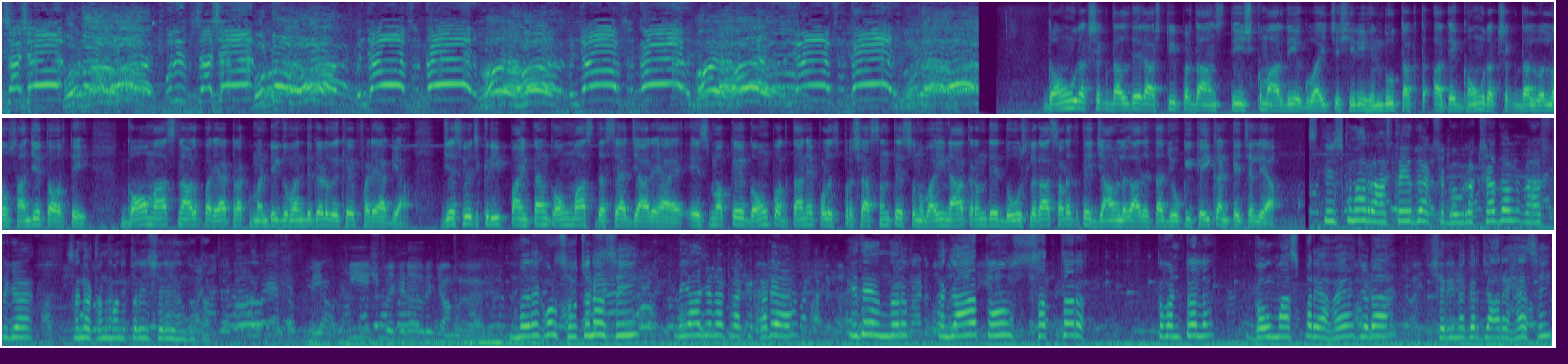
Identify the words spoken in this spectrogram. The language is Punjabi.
ਪ੍ਰਸ਼ਾਸਨ! ਮੁਰਦਾਬਾਦ! ਪੁਲਿਸ ਪ੍ਰਸ਼ਾਸਨ! ਮੁਰਦਾਬਾਦ! ਪੰਜਾਬ ਸਰਕਾਰ! ਹਾਏ ਹਾਏ! ਪੰਜਾਬ ਸਰਕਾਰ! ਹਾਏ ਹਾਏ! ਪੰਜਾਬ ਸਰਕਾਰ! ਗਊ ਰਕਸ਼ਕ ਦਲ ਦੇ ਰਾਸ਼ਟਰੀ ਪ੍ਰਧਾਨ ਸਤੀਸ਼ ਕੁਮਾਰ ਦੀ ਅਗਵਾਈ 'ਚ ਸ਼੍ਰੀ ਹਿੰਦੂ ਤਖਤ ਅਤੇ ਗਊ ਰਕਸ਼ਕ ਦਲ ਵੱਲੋਂ ਸਾਂਝੇ ਤੌਰ ਤੇ ਗਊ ਮਾਸ ਨਾਲ ਭਰਿਆ ਟਰੱਕ ਮੰਡੀ ਗੋਬਿੰਦਗੜ੍ਹ ਵਿਖੇ ਫੜਿਆ ਗਿਆ ਜਿਸ ਵਿੱਚ ਕਰੀਬ 5 ਟਨ ਗਊ ਮਾਸ ਦੱਸਿਆ ਜਾ ਰਿਹਾ ਹੈ। ਇਸ ਮੌਕੇ ਗਊ ਭਗਤਾਂ ਨੇ ਪੁਲਿਸ ਪ੍ਰਸ਼ਾਸਨ ਤੇ ਸੁਣਵਾਈ ਨਾ ਕਰਨ ਦੇ ਦੋਸ਼ ਲਗਾ ਸੜਕ ਤੇ ਜਾਮ ਲਗਾ ਦਿੱਤਾ ਜੋ ਕਿ ਕਈ ਘੰਟੇ ਚੱਲਿਆ। ਸਤੀਸ਼ ਕੁਮਾਰ ਰਾਸ਼ਟਰੀ ਅਧਿਕਸ਼ ਗਊ ਰੱਖਿਆ ਦਲ ਰਾਸ਼ਟਰੀ ਸੰਗਠਨ ਮੰਤਰੀ ਸ਼੍ਰੀ ਹਿੰਦੂ ਤੇ ਕੀ ਇਸ਼ੂ ਹੈ ਜਿਹੜਾ ਉਹਦੇ ਜਾਮ ਲਗਾਇਆ ਗਿਆ? ਮੇਰੇ ਕੋਲ ਸੂਚਨਾ ਸੀ ਵੀ ਆ ਜਿਹੜਾ ਟਰੱਕ ਖੜਿਆ ਇਹਦੇ ਅੰਦਰ 50 ਤੋਂ 70 ਕੁਇੰਟਲ ਗਊ ਮਾਸ ਭਰਿਆ ਹੋਇਆ ਜਿਹੜਾ ਸ਼੍ਰੀਨਗਰ ਜਾ ਰਿਹਾ ਸੀ।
